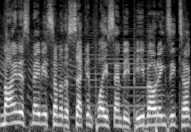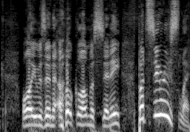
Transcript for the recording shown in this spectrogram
minus maybe some of the second place MVP votings he took while he was in Oklahoma City. But seriously,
